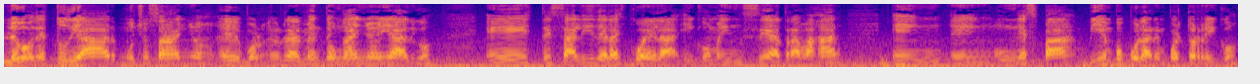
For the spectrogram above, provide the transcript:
Luego de estudiar muchos años, eh, realmente un año y algo, este, salí de la escuela y comencé a trabajar en, un spa bien popular en Puerto Rico,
